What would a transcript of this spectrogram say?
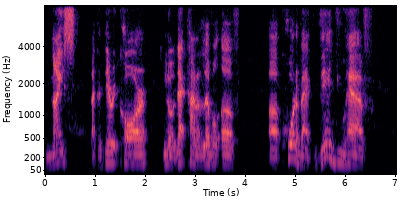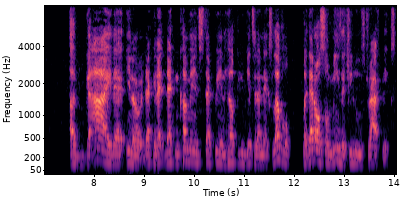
nice, like a Derek Carr, you know, that kind of level of uh, quarterback, then you have – a guy that you know that can that, that can come in, step in, help you get to that next level. But that also means that you lose draft picks.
